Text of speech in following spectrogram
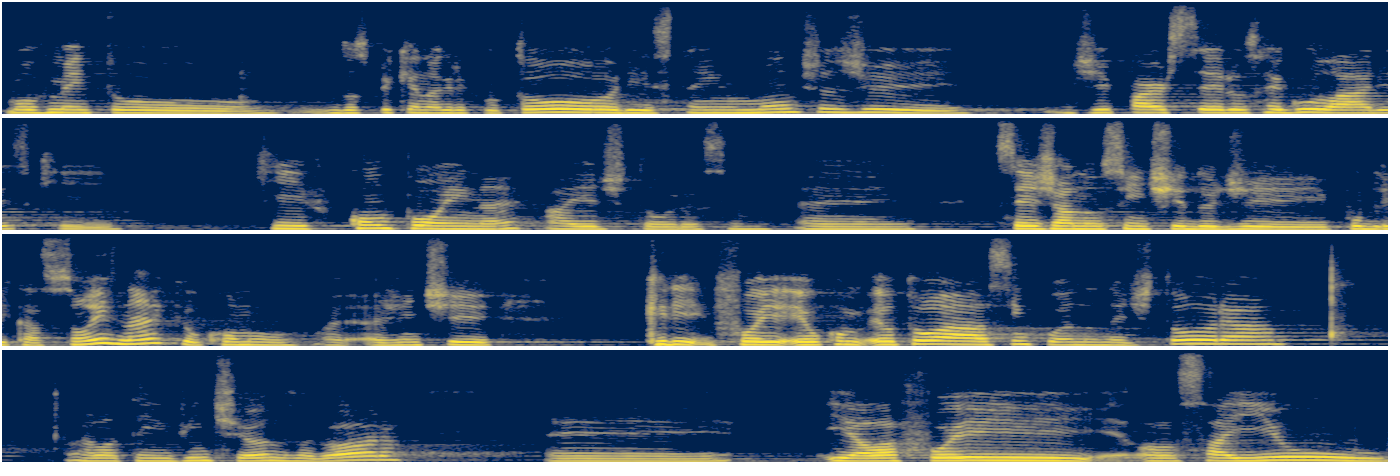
Movimento dos Pequenos Agricultores, tem um monte de, de parceiros regulares que, que compõem né, a editora, assim, é, seja no sentido de publicações, né, que como a, gente foi eu eu tô há cinco anos na editora, ela tem 20 anos agora, é, e ela foi, ela saiu,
